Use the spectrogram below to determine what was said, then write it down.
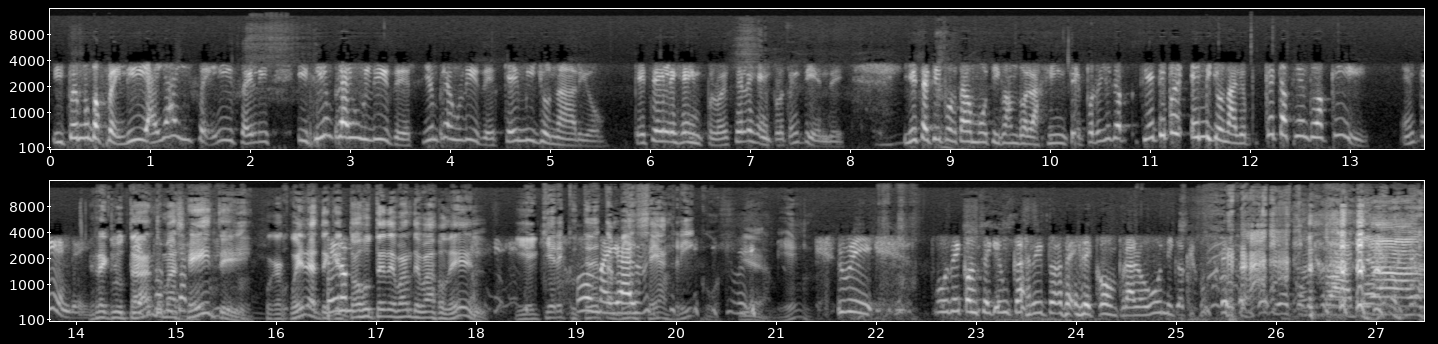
Y todo el mundo feliz, ay, ay, feliz, feliz. Y siempre hay un líder, siempre hay un líder que es millonario, que es el ejemplo, es el ejemplo, ¿te entiendes? Y ese tipo está motivando a la gente. Pero yo, si el tipo es millonario, ¿qué está haciendo aquí? ¿Entiendes? Reclutando más gente. Porque acuérdate Pero- que todos ustedes van debajo de él. Y él quiere que Oh, ustedes también God. sean ricos. Luis, También. Luis, pude conseguir un carrito de, de compra, lo único que pude comprar.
